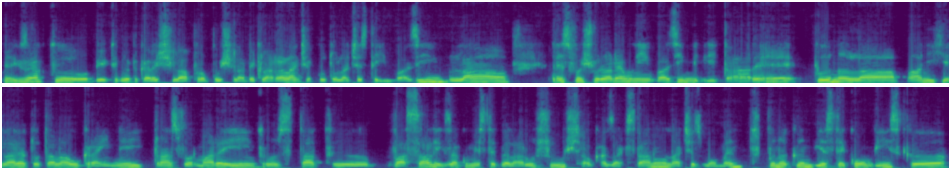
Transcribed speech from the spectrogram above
exact uh, obiectivul pe care și l-a propus și l-a declarat la începutul acestei invazii, la desfășurarea unei invazii militare până la anihilarea totală a Ucrainei, transformarea ei într-un stat uh, vasal, exact cum este Belarusul sau Kazakhstanul în acest moment, până când este convins că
